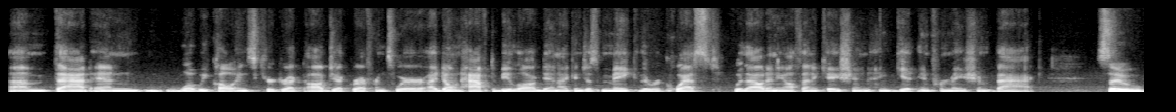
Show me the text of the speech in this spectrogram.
Um, that and what we call insecure direct object reference, where I don't have to be logged in. I can just make the request without any authentication and get information back. So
